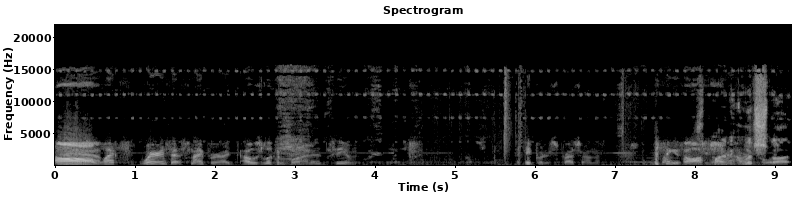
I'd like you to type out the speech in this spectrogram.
Oh, Yeah. what? Where is that sniper? I, I was looking for it. I didn't see him. I think put a suppressor on this. This thing is awesome. Find a glitch spot.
